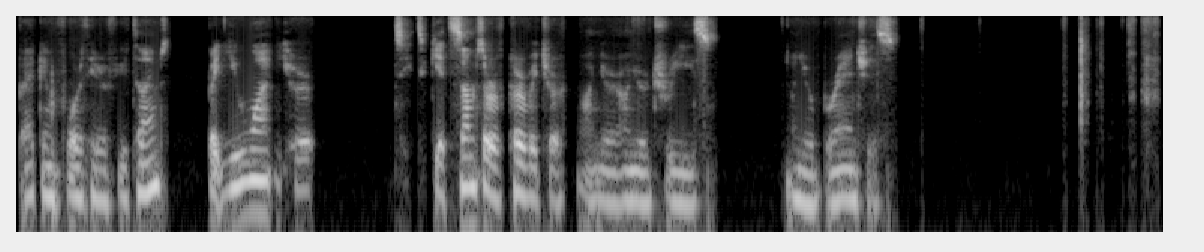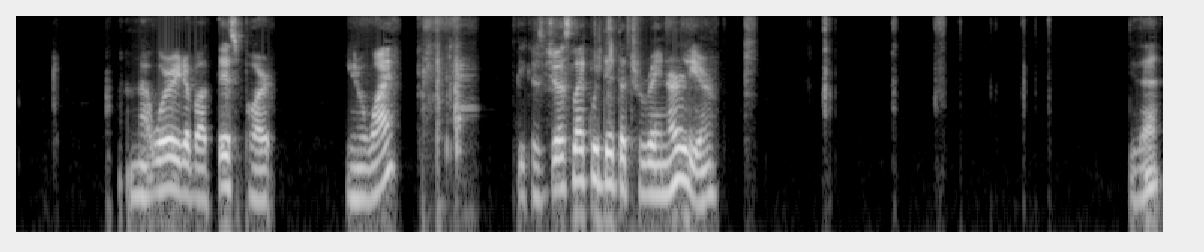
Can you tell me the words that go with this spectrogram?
back and forth here a few times. But you want your to get some sort of curvature on your on your trees, on your branches. I'm not worried about this part. You know why? Because just like we did the terrain earlier, see that?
